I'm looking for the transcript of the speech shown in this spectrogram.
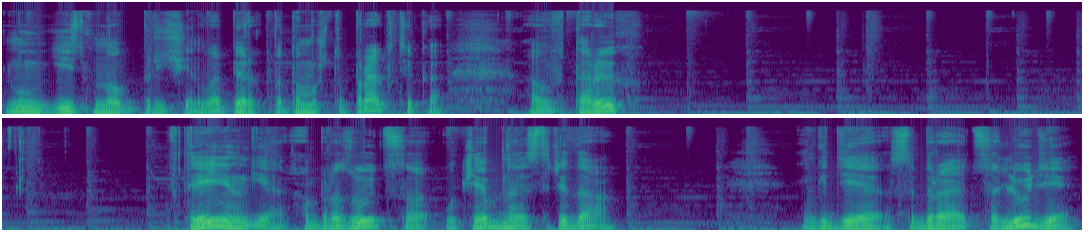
ну, есть много причин. Во-первых, потому что практика, а во-вторых, тренинге образуется учебная среда, где собираются люди,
